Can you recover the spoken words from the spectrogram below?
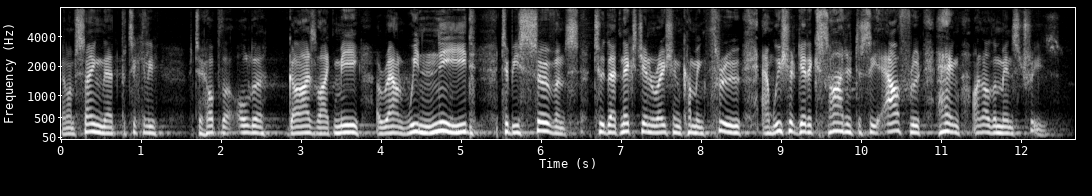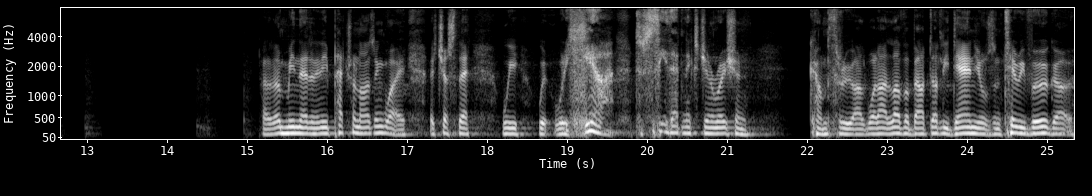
And I'm saying that particularly to help the older guys like me around. We need to be servants to that next generation coming through, and we should get excited to see our fruit hang on other men's trees. I don't mean that in any patronizing way. It's just that we, we're here to see that next generation come through. Uh, what I love about Dudley Daniels and Terry Virgo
